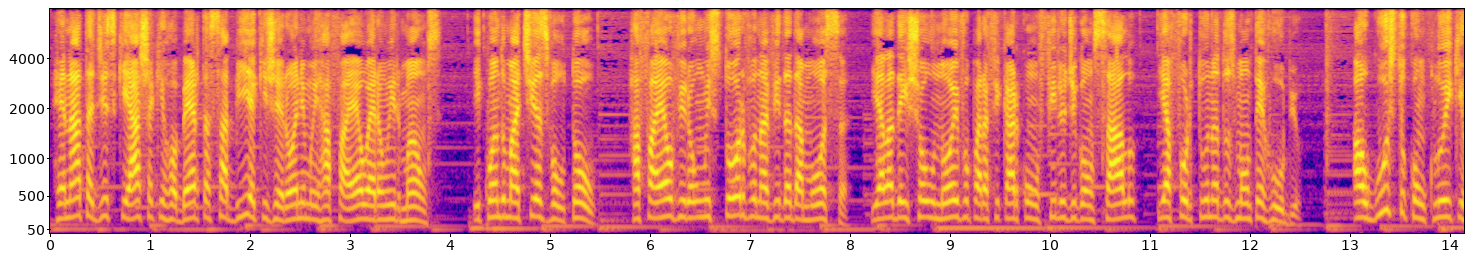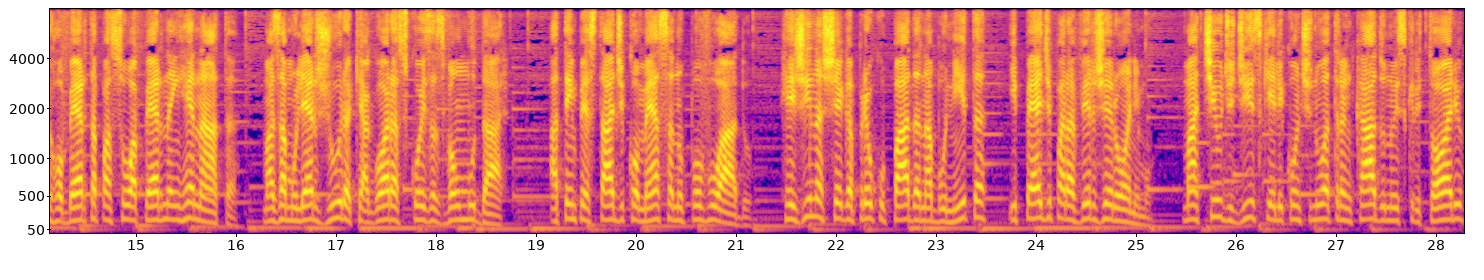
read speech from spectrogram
Renata diz que acha que Roberta sabia que Jerônimo e Rafael eram irmãos, e quando Matias voltou, Rafael virou um estorvo na vida da moça e ela deixou o noivo para ficar com o filho de Gonçalo e a fortuna dos Monterrúbio. Augusto conclui que Roberta passou a perna em Renata, mas a mulher jura que agora as coisas vão mudar. A tempestade começa no povoado. Regina chega preocupada na Bonita e pede para ver Jerônimo. Matilde diz que ele continua trancado no escritório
